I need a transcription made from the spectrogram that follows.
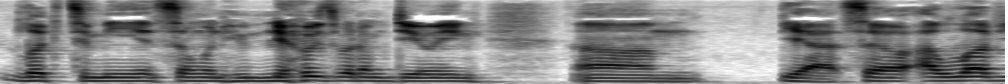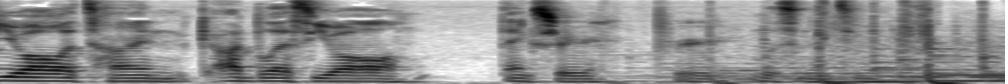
look to me as someone who knows what I'm doing. Um, yeah, so I love you all a ton. God bless you all. Thanks for for listening to me.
